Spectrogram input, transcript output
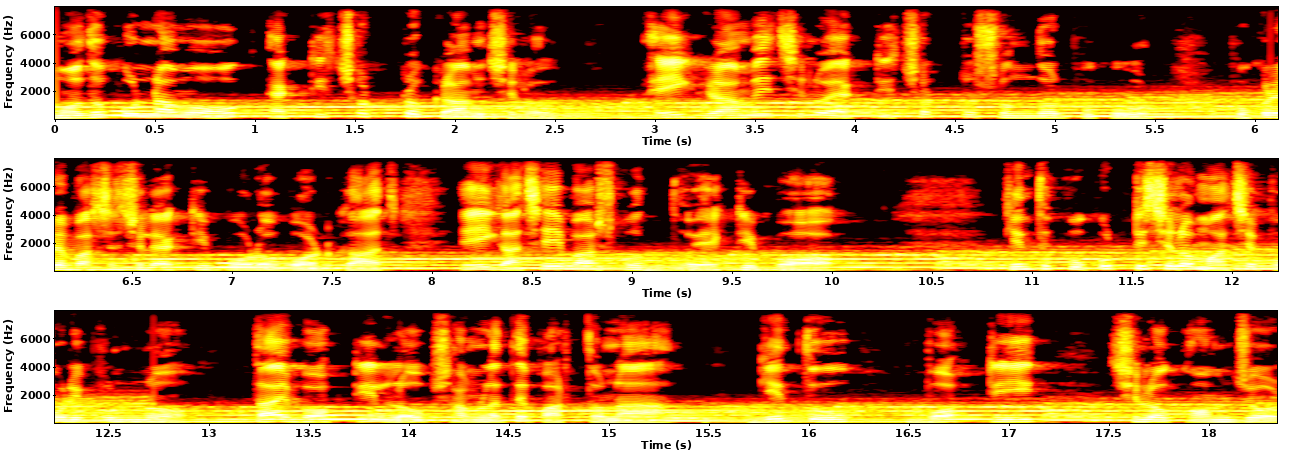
মধুপুর নামক একটি ছোট্ট গ্রাম ছিল। এই গ্রামে ছিল একটি ছোট্ট সুন্দর পুকুর। পুকুরের পাশে ছিল একটি বড় বট গাছ। এই গাছেই বাস করত একটি বক। কিন্তু পুকুরটি ছিল মাছে পরিপূর্ণ, তাই বকটি লোভ সামলাতে পারত না। কিন্তু বকটি ছিল কমজোর।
